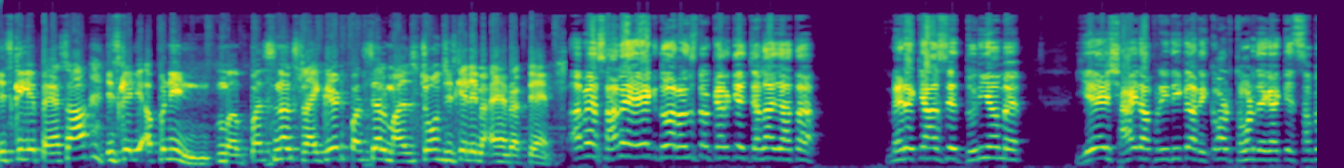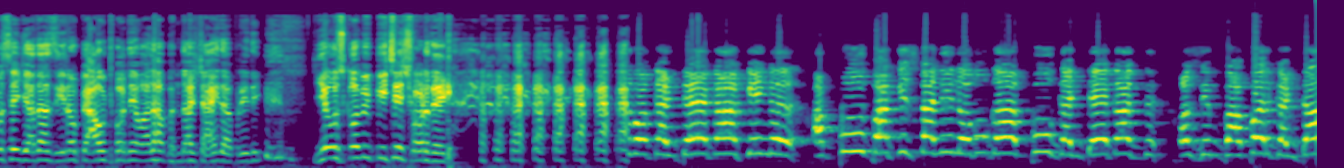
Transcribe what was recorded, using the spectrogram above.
इसके लिए पैसा, इसके लिए अपनी personal strike rate personal milestone इसके लिए अहम रखते हैं। अबे सारे एक दो रन तो करके चला जाता। मेरे ख्याल से दुनिया में ये शाहिद अफरीदी का रिकॉर्ड तोड़ देगा कि सबसे ज़्यादा ज़ीरो पे आउट होने वाला बंदा शाहिद अफरीदी, ये उसको भी पीछे छोड़ देगा। वो घंटे का किंग, अब्बू पाकिस्तानी लोगों का अब्बू घंटे का और जिम्बाबर घंटा।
